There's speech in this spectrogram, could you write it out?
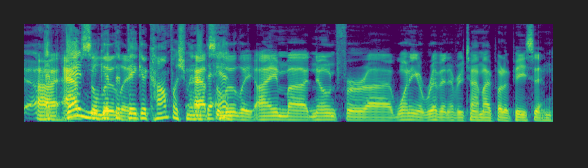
Uh, and then absolutely. you get the big accomplishment at the end. Absolutely. I'm uh, known for uh, wanting a ribbon every time I put a piece in.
